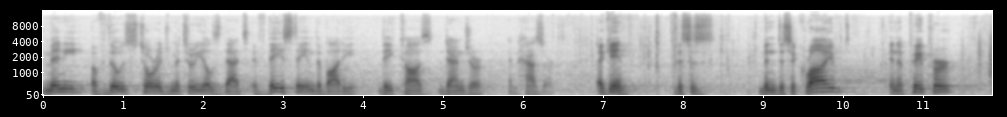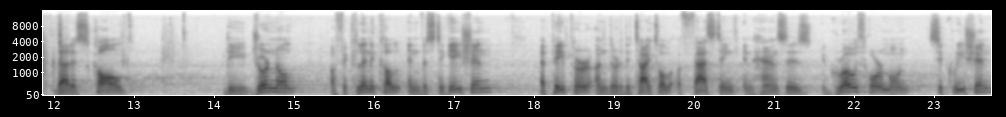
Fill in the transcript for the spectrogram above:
many of those storage materials that, if they stay in the body, they cause danger and hazard. Again, this has been described in a paper that is called the Journal of a Clinical Investigation, a paper under the title of Fasting Enhances Growth Hormone Secretion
